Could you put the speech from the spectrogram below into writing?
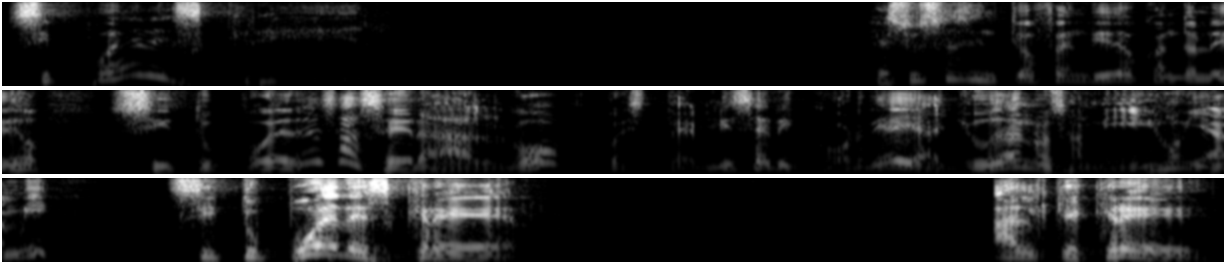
si puedes creer. Jesús se sintió ofendido cuando le dijo, si tú puedes hacer algo, pues ten misericordia y ayúdanos a mi hijo y a mí. Si tú puedes creer, al que cree,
